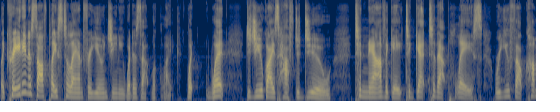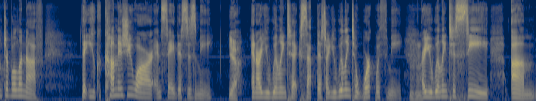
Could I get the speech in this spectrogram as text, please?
like creating a soft place to land for you and Jeannie what does that look like what what did you guys have to do to navigate to get to that place where you felt comfortable enough that you could come as you are and say this is me Yeah. And are you willing to accept this? Are you willing to work with me? Are you willing to see um,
